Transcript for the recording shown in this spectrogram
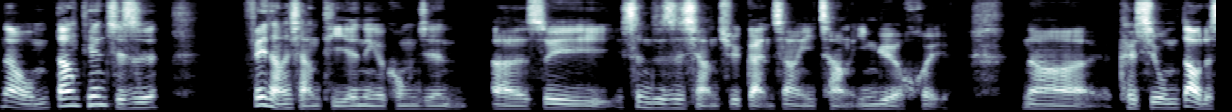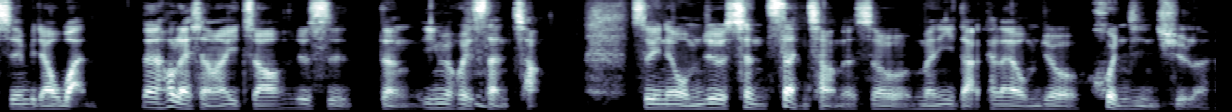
那我们当天其实非常想体验那个空间，呃，所以甚至是想去赶上一场音乐会。那可惜我们到的时间比较晚，但后来想到一招，就是等音乐会散场。嗯所以呢，我们就趁 散场的时候，门一打开来，我们就混进去了。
